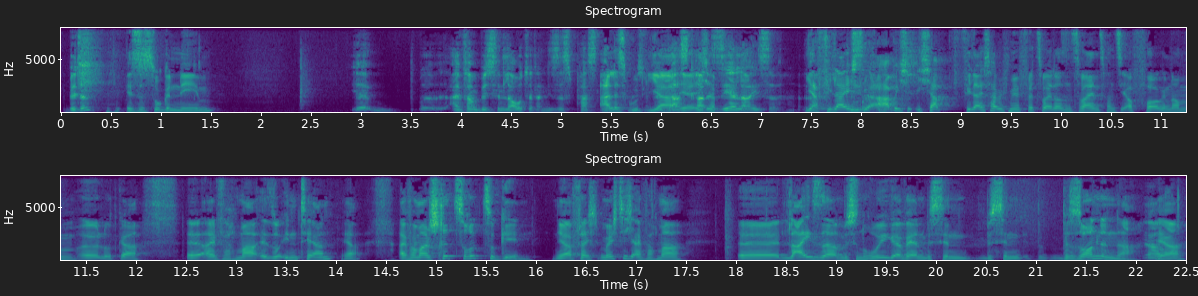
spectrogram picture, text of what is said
bitte Ist es so genehm? ja, äh, einfach ein bisschen lauter, dann dieses passt. Alles gut. Du Ja, warst ja, gerade hab- sehr leise. Ja, Äh, vielleicht habe ich, ich habe, vielleicht habe ich mir für 2022 auch vorgenommen, äh, Ludger, äh, einfach mal äh, so intern, ja, einfach mal einen Schritt zurückzugehen. Ja, vielleicht möchte ich einfach mal äh, leiser, ein bisschen ruhiger werden, ein bisschen, bisschen besonnener, ja.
